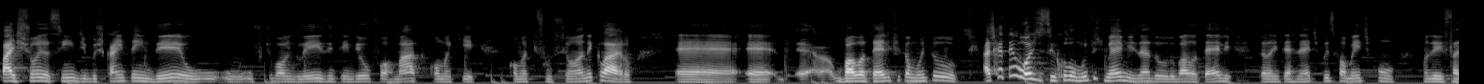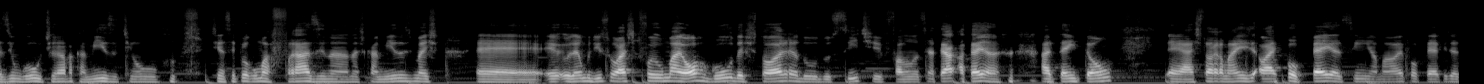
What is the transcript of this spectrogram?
paixões, assim, de buscar entender o, o, o futebol inglês, entender o formato, como é que, como é que funciona. E claro, é, é, é, o Balotelli fica muito. Acho que até hoje circulam muitos memes né, do, do Balotelli pela internet, principalmente com, quando ele fazia um gol, tirava a camisa, tinha, um, tinha sempre alguma frase na, nas camisas, mas é, eu, eu, lembro disso, eu acho que foi o maior gol da história do, do City, falando assim, até, até, até então. É, a história mais, a epopeia, assim, a maior epopeia que já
